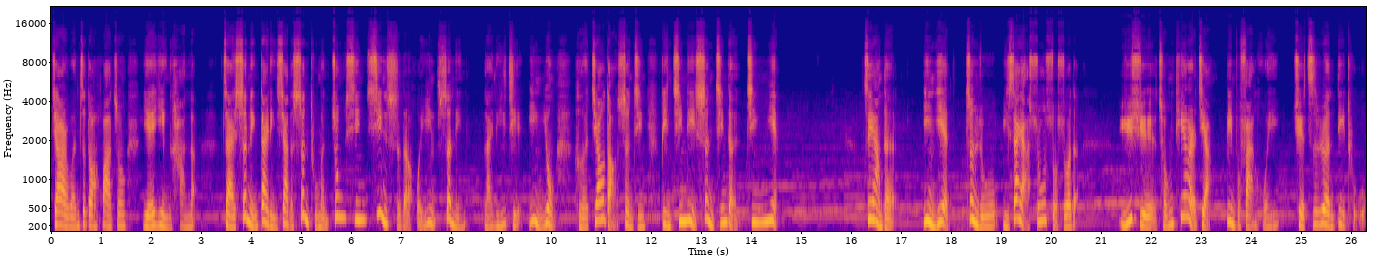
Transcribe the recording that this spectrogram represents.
加尔文这段话中也隐含了。在圣灵带领下的圣徒们忠心信实的回应圣灵，来理解、应用和教导圣经，并经历圣经的经验。这样的应验，正如以赛亚书所说的：“雨雪从天而降，并不返回，却滋润地土，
